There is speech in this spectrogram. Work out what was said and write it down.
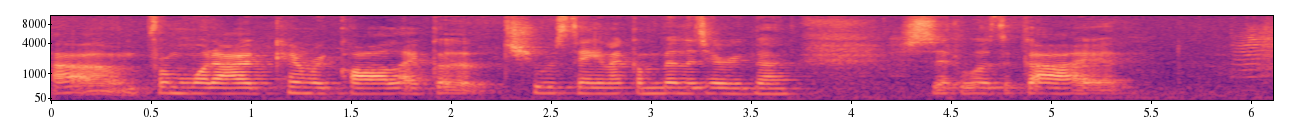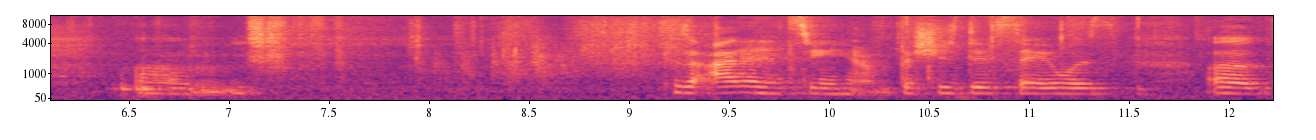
um, from what I can recall, like a she was saying like a military gun. She said it was a guy. Um, because I didn't see him, but she did say it was a,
